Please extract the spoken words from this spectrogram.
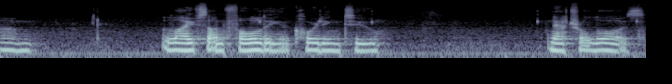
um, life's unfolding according to natural laws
